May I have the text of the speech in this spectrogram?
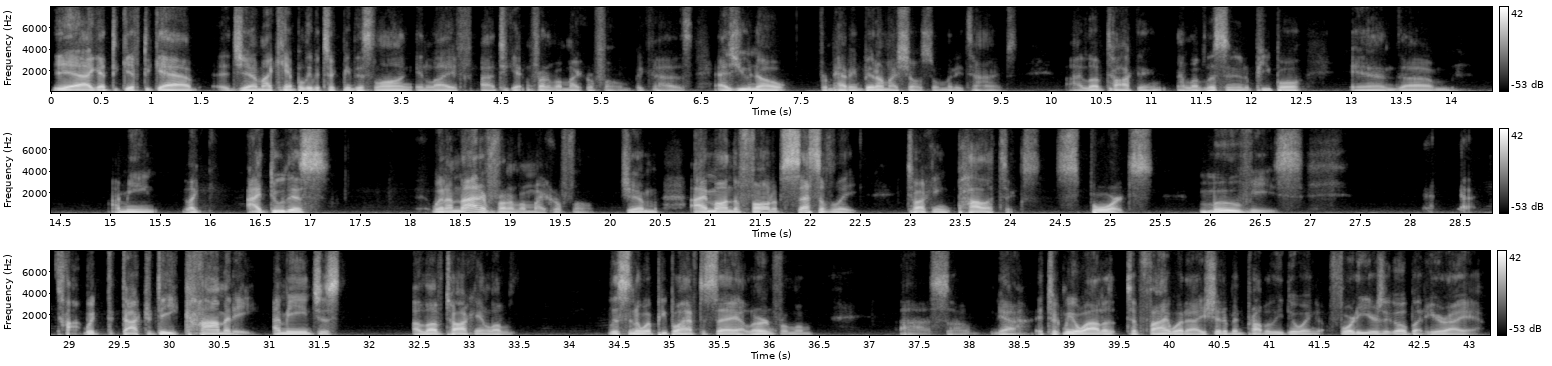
yeah. I got the gift of gab, uh, Jim. I can't believe it took me this long in life uh, to get in front of a microphone because, as you know from having been on my show so many times, I love talking. I love listening to people, and um, I mean, like I do this when I'm not in front of a microphone. Jim. I'm on the phone obsessively talking politics, sports, movies, with Dr. D, comedy. I mean, just I love talking. I love listening to what people have to say. I learn from them. Uh, so yeah, it took me a while to, to find what I should have been probably doing 40 years ago, but here I am.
